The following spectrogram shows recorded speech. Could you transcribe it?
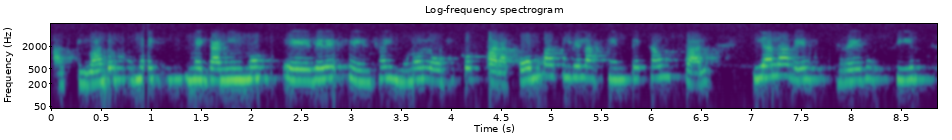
activando sus mecanismos eh, de defensa inmunológicos para combatir el agente causal y a la vez reducir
